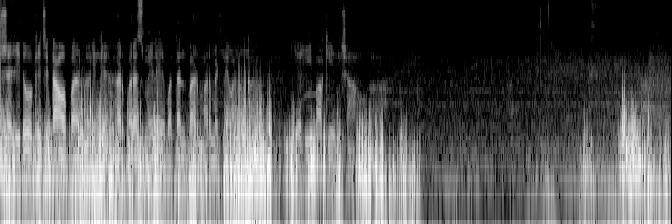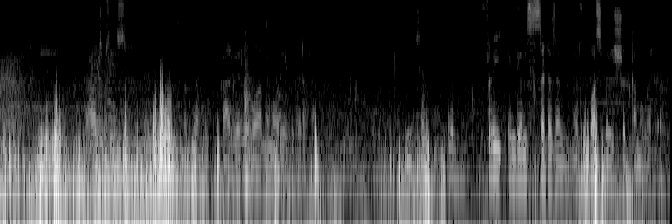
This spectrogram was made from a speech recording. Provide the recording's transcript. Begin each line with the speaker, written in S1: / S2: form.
S1: शहीदों की चिताओं पर लगेंगे हर बरस मेले, वतन पर मर मिटने वालों का यही बाकी निशान होगा। कारगिल वॉर मेमोरियल की तरफ़ है। and every Indian citizen if possible should come over here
